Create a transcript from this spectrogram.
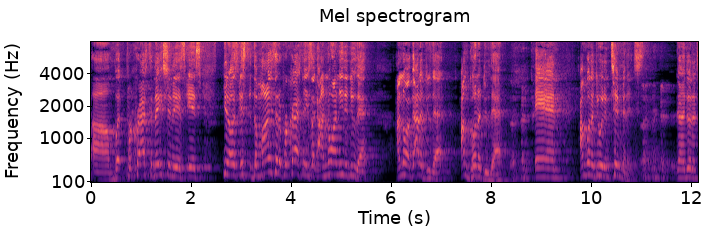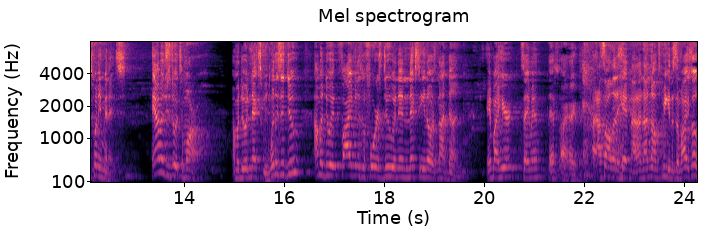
Um, but procrastination is is you know it's, it's the mindset of procrastination is like I know I need to do that. I know I got to do that. I'm gonna do that, and I'm going to do it in 10 minutes. I'm going to do it in 20 minutes. And I'm going to just do it tomorrow. I'm going to do it next week. When does it due? I'm going to do it five minutes before it's due, and then the next thing you know, it's not done. Anybody here? Say amen? That's all right. All right. I, saw it in the head. I, I know I'm speaking to somebody. So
